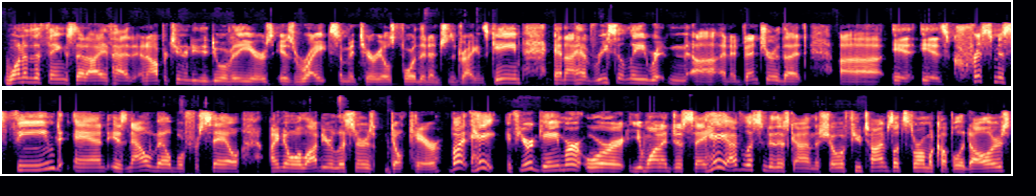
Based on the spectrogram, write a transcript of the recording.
one of the things that I've had an opportunity to do over the years is write some materials for the Dungeons and Dragons game. And I have recently written uh, an adventure that uh, is Christmas themed and is now available for sale. I know a lot of your listeners don't care, but hey, if you're a gamer or you want to just say, "Hey, I've listened to this guy on the show a few times. Let's throw him a couple of dollars,"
